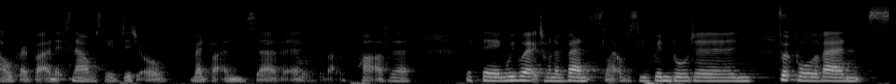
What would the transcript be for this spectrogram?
old red button. It's now obviously a digital red button service, but that was part of the the thing. We worked on events like obviously Wimbledon, football events.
